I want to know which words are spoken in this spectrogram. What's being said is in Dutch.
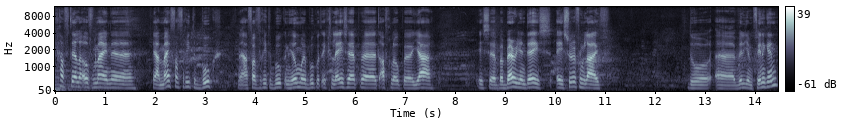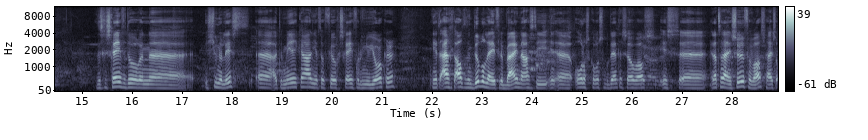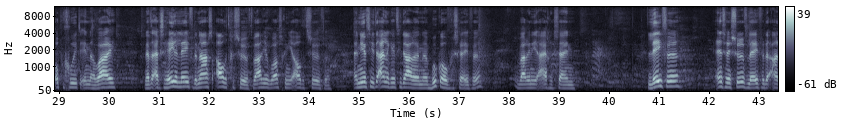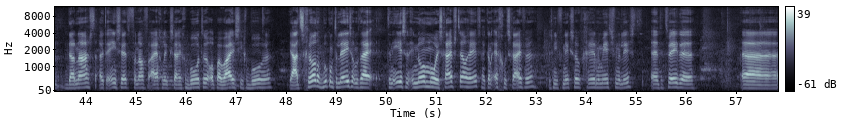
Ik ga vertellen over mijn, eh, ja, mijn favoriete boek. Nou, favoriete boek, een heel mooi boek wat ik gelezen heb uh, het afgelopen jaar is uh, Barbarian Days, A Surfing Life door William Finnegan. Het is geschreven door een journalist uit Amerika, die heeft ook veel geschreven voor de New Yorker. Die heeft eigenlijk altijd een dubbel leven erbij, naast die uh, oorlogscorrespondent en zo was. Is, uh, en dat hij een surfer was. Hij is opgegroeid in Hawaii. En heeft eigenlijk zijn hele leven daarnaast altijd gesurfd. Waar hij ook was, ging hij altijd surfen. En nu heeft hij uiteindelijk heeft hij daar een uh, boek over geschreven. Waarin hij eigenlijk zijn leven en zijn surfleven daarnaast uiteenzet. Vanaf eigenlijk zijn geboorte. Op Hawaii is hij geboren. Ja, het is een geweldig boek om te lezen, omdat hij ten eerste een enorm mooie schrijfstijl heeft. Hij kan echt goed schrijven. is niet voor niks ook gerenommeerd journalist. En ten tweede uh,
